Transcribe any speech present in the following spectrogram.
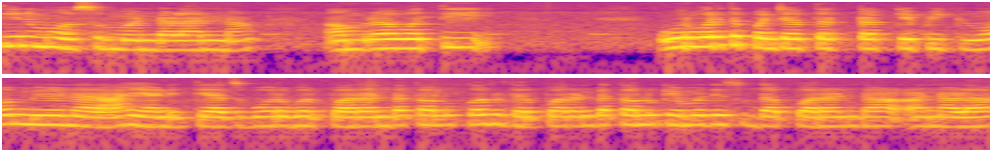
तीन महसूल मंडळांना अमरावती उर्वरित पंच्याहत्तर टक्के पीक विमा मिळणार आहे आणि त्याचबरोबर परांडा तालुका असेल तर परांडा तालुक्यामध्ये सुद्धा परांडा अनाळा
